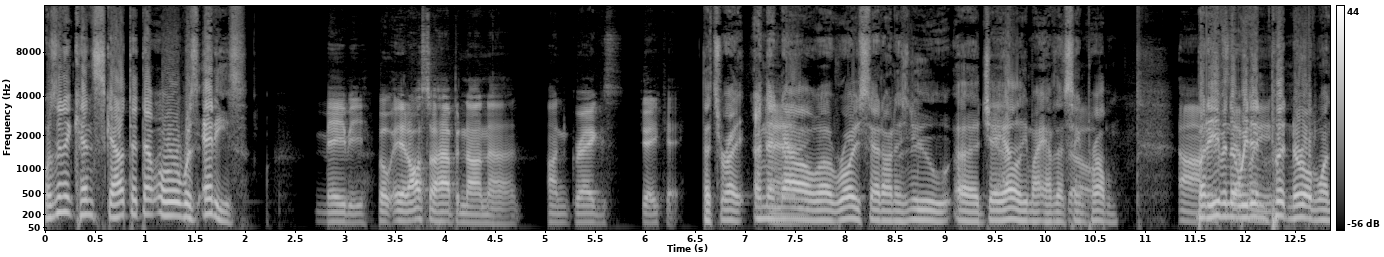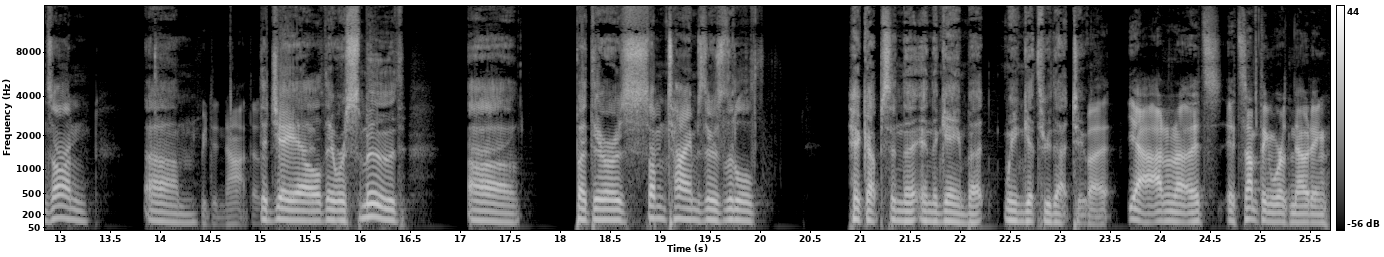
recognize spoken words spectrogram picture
Wasn't it Ken Scout that that, or was Eddie's? Maybe, but it also happened on uh, on Greg's JK. That's right. And then And- now uh, Roy said on his new uh, JL he might have that same problem. Um, But even though we didn't put knurled ones on um, we did not. The JL, they were smooth. Uh, but there was sometimes there's little hiccups in the in the game, but we can get through that too. But yeah, I don't know. It's it's something worth noting.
